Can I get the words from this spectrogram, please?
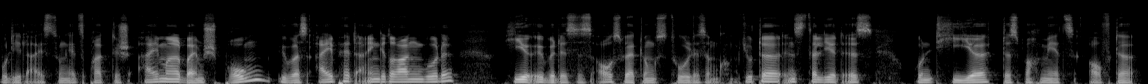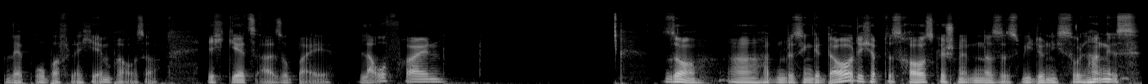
wo die Leistung jetzt praktisch einmal beim Sprung übers iPad eingetragen wurde, hier über dieses Auswertungstool, das am Computer installiert ist und hier, das machen wir jetzt auf der Web-Oberfläche im Browser. Ich gehe jetzt also bei Lauf rein. So, äh, hat ein bisschen gedauert. Ich habe das rausgeschnitten, dass das Video nicht so lang ist.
